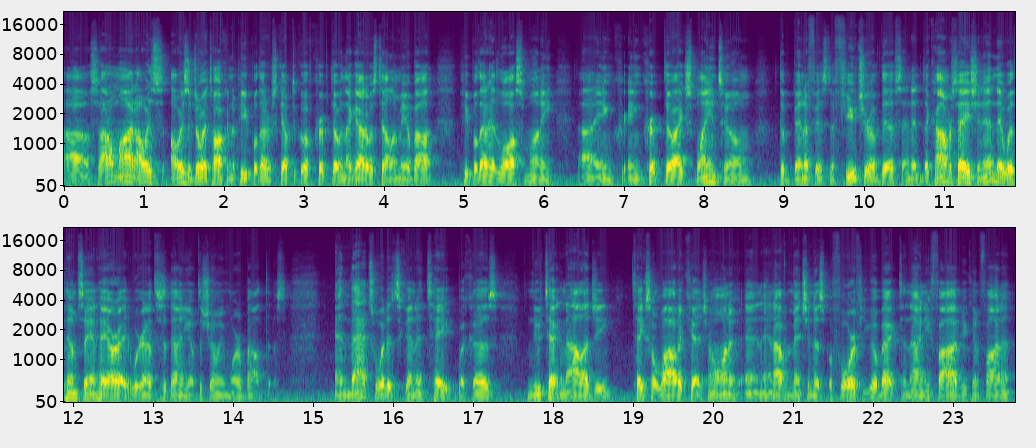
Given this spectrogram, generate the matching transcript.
Uh, so I don't mind. I always always enjoy talking to people that are skeptical of crypto. And that guy that was telling me about people that had lost money uh, in in crypto, I explained to him the benefits, the future of this. And it, the conversation ended with him saying, Hey, all right, we're to have to sit down. You have to show me more about this. And that's what it's to take because new technology takes a while to catch on. And, and I've mentioned this before. If you go back to 95, you can find a,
